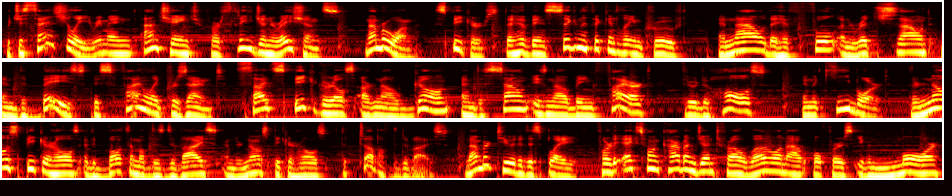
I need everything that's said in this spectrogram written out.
which essentially remained unchanged for three generations. Number 1. Speakers. They have been significantly improved and now they have full and rich sound and the bass is finally present. Side speaker grills are now gone and the sound is now being fired through the holes in the keyboard. There are no speaker holes at the bottom of this device and there are no speaker holes at the top of the device. Number 2 the display. For the X1 Carbon Gen 12 Lenovo now offers even more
